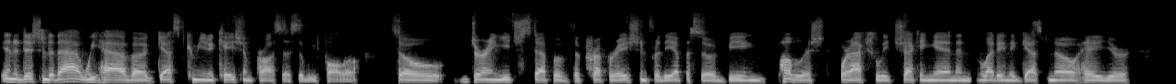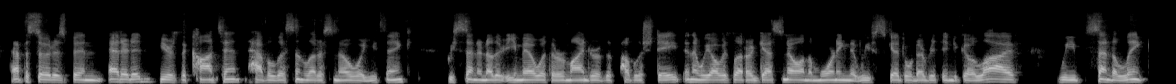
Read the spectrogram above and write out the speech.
in addition to that, we have a guest communication process that we follow. So during each step of the preparation for the episode being published, we're actually checking in and letting the guest know, hey, your episode has been edited. Here's the content. Have a listen. Let us know what you think. We send another email with a reminder of the published date. And then we always let our guests know on the morning that we've scheduled everything to go live. We send a link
